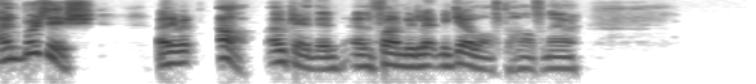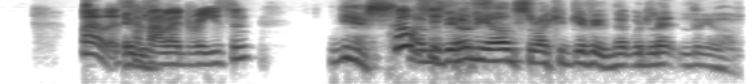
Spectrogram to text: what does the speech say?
"I'm British." And he went, "Oh, okay then," and finally let me go after half an hour. Well, it's It a was- valid reason. Yes, Of that was the only answer I could give him that would let. Oh,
